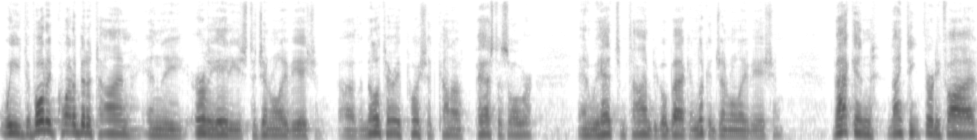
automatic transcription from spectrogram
we devoted quite a bit of time in the early 80s to general aviation. Uh, the military push had kind of passed us over, and we had some time to go back and look at general aviation. Back in 1935,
